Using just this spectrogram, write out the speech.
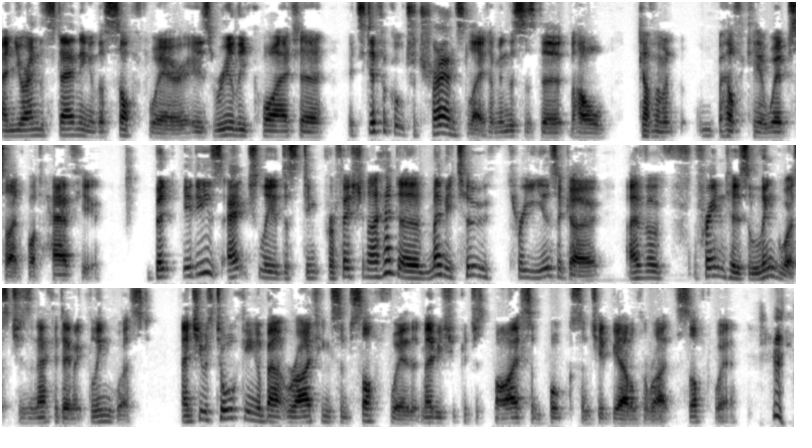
and your understanding of the software is really quite a, it's difficult to translate. I mean, this is the, the whole government healthcare website, what have you. but it is actually a distinct profession. I had a, maybe two, three years ago, I have a friend who's a linguist, she's an academic linguist, and she was talking about writing some software that maybe she could just buy some books and she'd be able to write the software. And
